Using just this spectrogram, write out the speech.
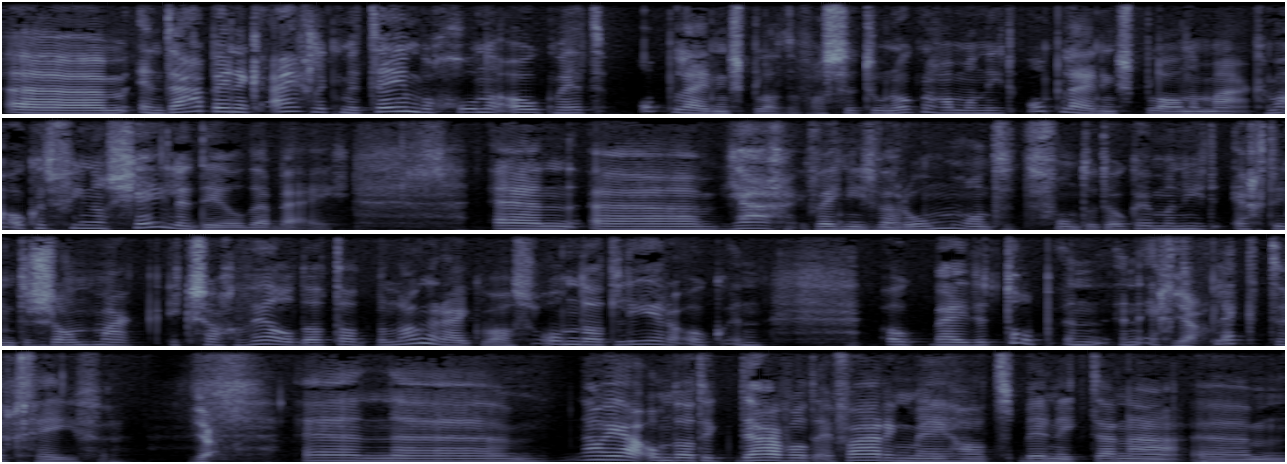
Ehm, en daar ben ik eigenlijk meteen begonnen ook met opleidingsplannen. Dat was er toen ook nog allemaal niet opleidingsplannen maken, maar ook het financiële deel daarbij. En ehm, ja, ik weet niet waarom, want het vond het ook helemaal niet echt interessant. Maar ik zag wel dat dat belangrijk was om dat leren ook, een, ook bij de top een, een echte Ja. plek te geven. Ja. En ehm, nou ja, omdat ik daar wat ervaring mee had, ben ik daarna ehm,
